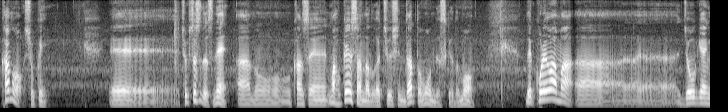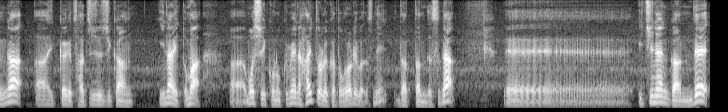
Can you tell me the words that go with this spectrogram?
課の職員、えー、直接ですねあの感染、まあ、保健師さんなどが中心だと思うんですけども。でこれはまあ上限が1ヶ月80時間以内とまあもしこの組合に入っておられる方おられればですねだったんですが、えー、1年間で、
